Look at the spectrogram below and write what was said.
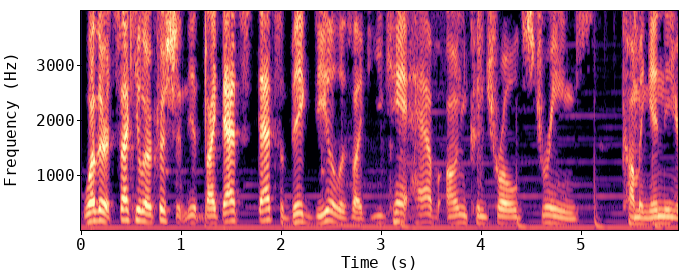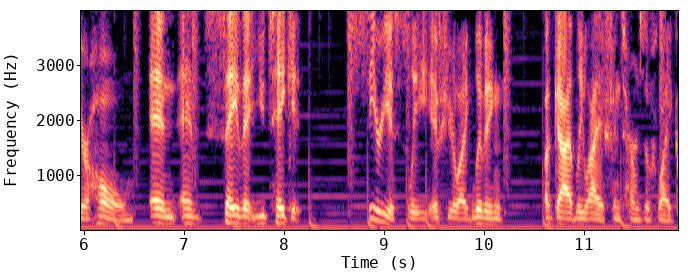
whether it's secular or Christian, like that's that's a big deal. Is like you can't have uncontrolled streams coming into your home and and say that you take it seriously if you're like living a godly life in terms of like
